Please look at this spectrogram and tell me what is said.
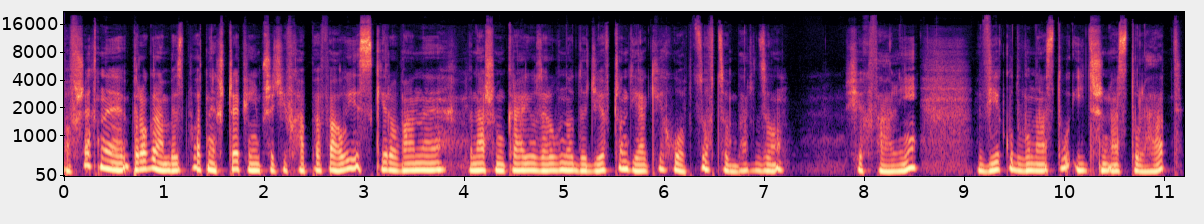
Powszechny program bezpłatnych szczepień przeciw HPV jest skierowany w naszym kraju zarówno do dziewcząt, jak i chłopców, co bardzo się chwali, w wieku 12 i 13 lat.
